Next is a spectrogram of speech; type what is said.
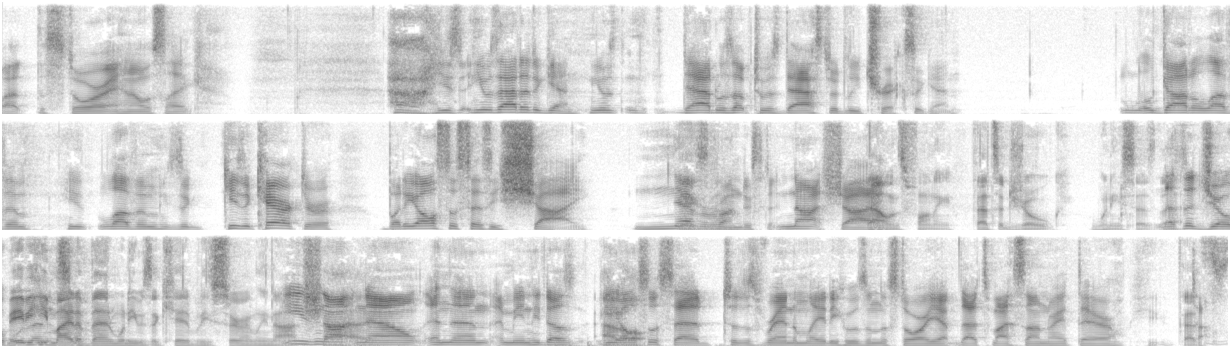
at the store, and I was like, ah, he's he was at it again. He was dad was up to his dastardly tricks again. L- Gotta love him. He love him. He's a he's a character, but he also says he's shy. Never not. understood. Not shy. That one's funny. That's a joke when he says that. That's a joke Maybe he within might have been when he was a kid, but he's certainly not. He's shy. not now. And then, I mean, he does. He At all. also said to this random lady who was in the store, "Yep, that's my son right there." He, that's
